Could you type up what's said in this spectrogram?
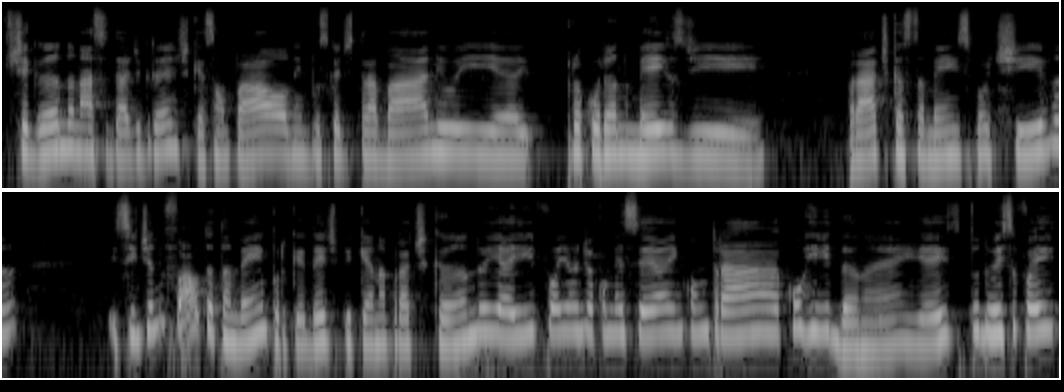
chegando na cidade grande, que é São Paulo, em busca de trabalho e uh, procurando meios de práticas também esportiva e sentindo falta também, porque desde pequena praticando e aí foi onde eu comecei a encontrar a corrida, né? E aí tudo isso foi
